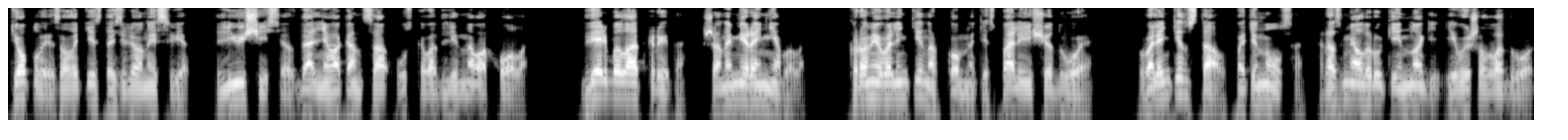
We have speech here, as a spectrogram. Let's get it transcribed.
теплый золотисто-зеленый свет, льющийся с дальнего конца узкого длинного холла. Дверь была открыта, Шанамира не было. Кроме Валентина в комнате спали еще двое, Валентин встал, потянулся, размял руки и ноги и вышел во двор,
